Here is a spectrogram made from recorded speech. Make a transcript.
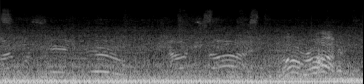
I will see you outside.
